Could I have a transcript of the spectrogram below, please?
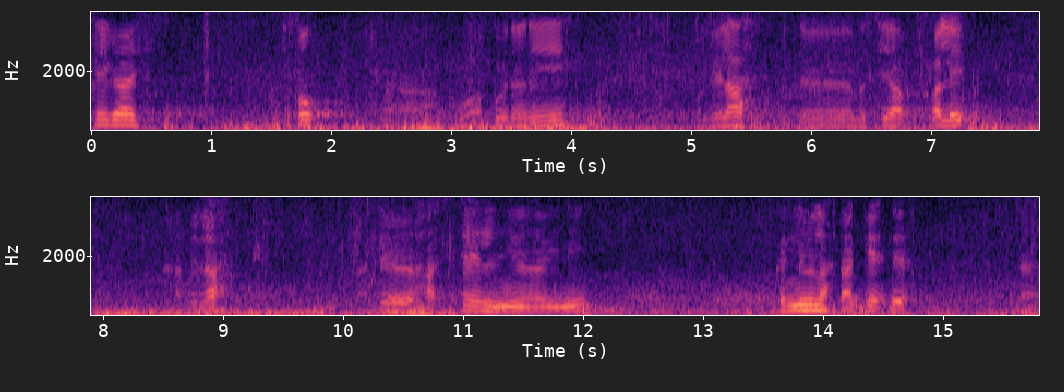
Okay guys. Cukup. Nah, Buat apa dah ni? Boleh lah Kita bersiap balik. Alhamdulillah. Ada hasilnya hari ni. Kenalah target dia. Kan?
